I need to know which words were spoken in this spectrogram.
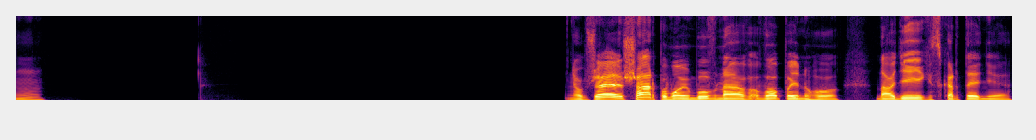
М? Вже шар, по-моєму, був на, в опенінгу на одній з картині.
